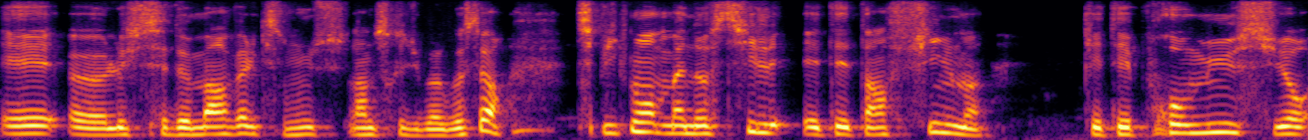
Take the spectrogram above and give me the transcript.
et euh, le succès de Marvel qui sont venus sur l'industrie du blockbuster. Typiquement, Man of Steel était un film qui était promu sur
